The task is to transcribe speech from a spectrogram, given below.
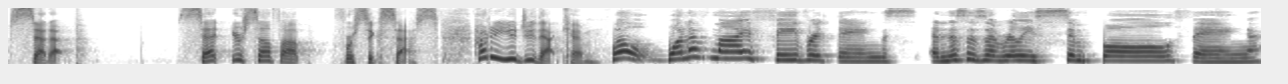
setup. Set yourself up for success. How do you do that, Kim? Well, one of my favorite things, and this is a really simple thing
